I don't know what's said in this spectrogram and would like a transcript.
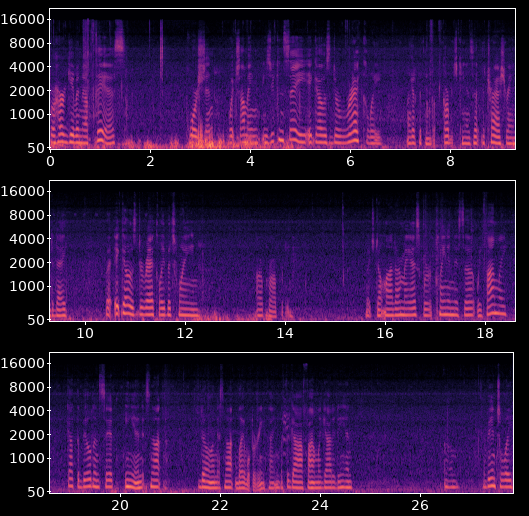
for her giving up this portion which I mean as you can see it goes directly I gotta put them garbage cans up the trash ran today but it goes directly between our property which don't mind our mess we're cleaning this up. We finally got the building set in. It's not done it's not leveled or anything but the guy finally got it in. Um, eventually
